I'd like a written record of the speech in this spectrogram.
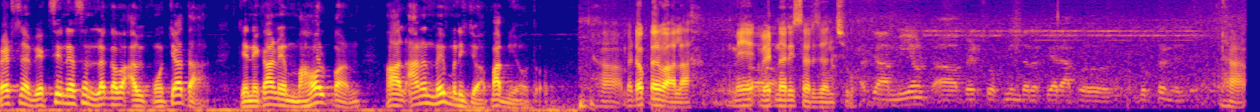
પેટ્સને વેક્સિનેશન લગાવવા આવી પહોંચ્યા હતા, જેને કારણે માહોલ પણ હાલ આનંદમય બની જવા પામ્યો હતો. હા, મેં ડૉક્ટર વાલા. મેં વેટનરી સર્જન છું. હા.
